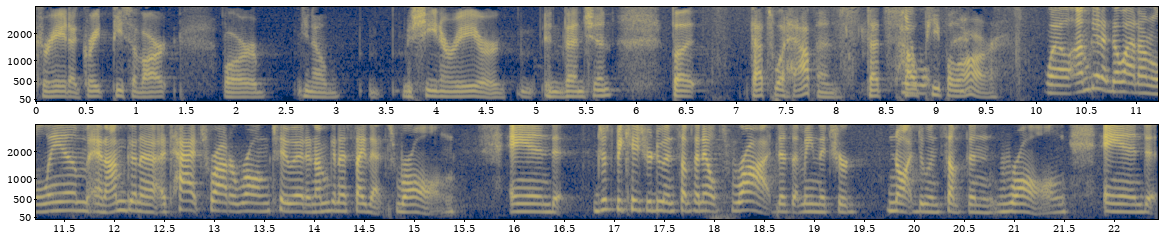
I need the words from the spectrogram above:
create a great piece of art or you know machinery or invention but that's what happens that's how well- people are Well, I'm going to go out on a limb and I'm going to attach right or wrong to it and I'm going to say that's wrong. And just because you're doing something else right doesn't mean that you're not doing something wrong. And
